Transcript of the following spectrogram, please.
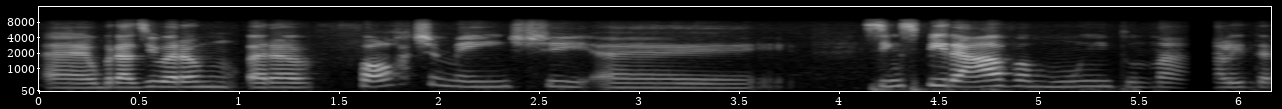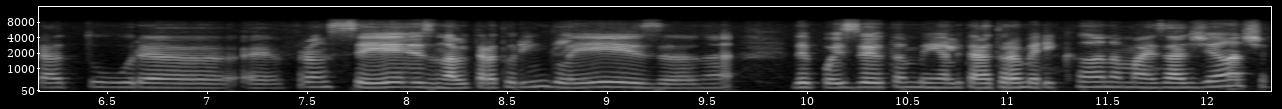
É, o Brasil era, era fortemente é, se inspirava muito na literatura é, francesa, na literatura inglesa, né? Depois veio também a literatura americana mais adiante,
